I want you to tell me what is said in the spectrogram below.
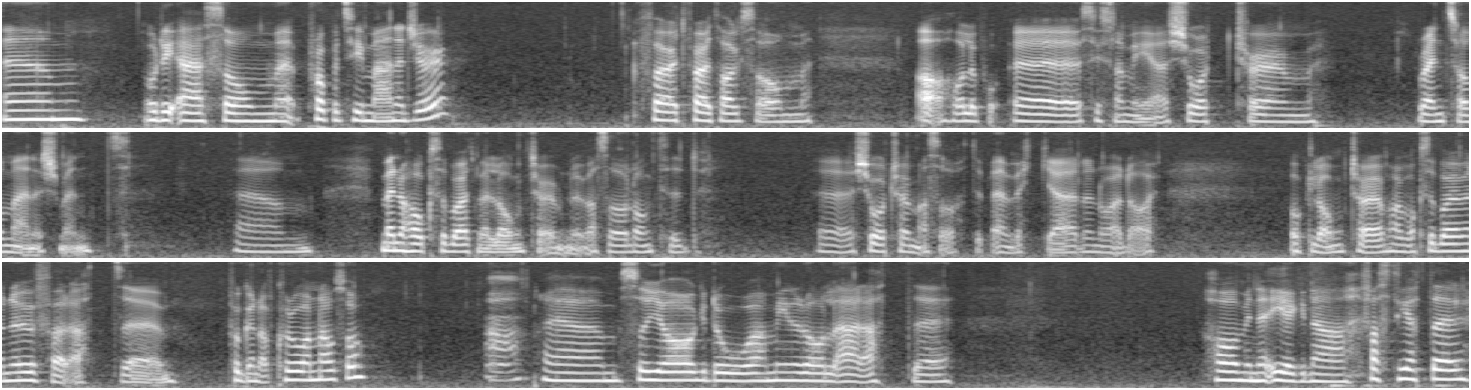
Um, och det är som property manager för ett företag som ja, håller på, eh, sysslar med short term rental management. Ehm, men har också börjat med long term nu, alltså lång tid. Eh, short term, alltså typ en vecka eller några dagar. Och long term har de också börjat med nu för att eh, på grund av corona och så. Ja. Ehm, Så jag då, min roll är att eh, ha mina egna fastigheter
